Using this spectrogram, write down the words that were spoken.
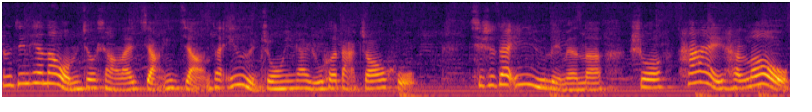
那么今天呢，我们就想来讲一讲在英语中应该如何打招呼。其实，在英语里面呢，说 Hi、Hello，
